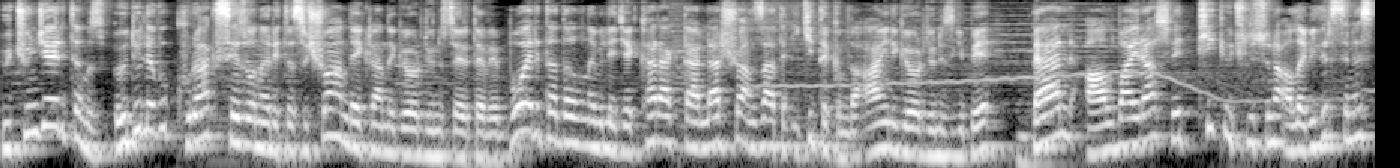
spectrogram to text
Üçüncü haritamız ödül avı kurak sezon haritası şu anda ekranda gördüğünüz harita ve bu haritada alınabilecek karakterler şu an zaten iki takımda aynı gördüğünüz gibi Bell, Albayras ve Tik üçlüsünü alabilirsiniz.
